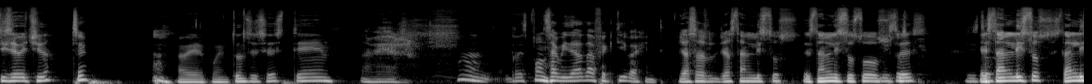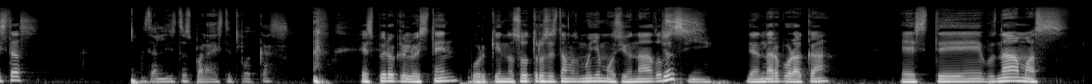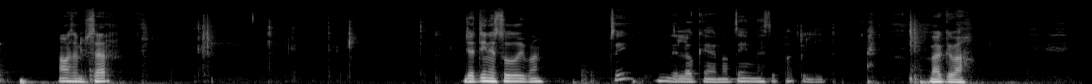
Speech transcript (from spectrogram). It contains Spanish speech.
¿Sí se ve chido? Sí. A ver, pues entonces este. A ver. Hmm, responsabilidad afectiva, gente. ¿Ya, están listos? ¿Están listos todos ¿Listos? ustedes? ¿Listos? ¿Están listos? ¿Están listas? ¿Están listos para este podcast? Espero que lo estén, porque nosotros estamos muy emocionados Yo sí. de andar por acá. Este, pues nada más. Vamos a empezar. ¿Ya tienes todo, Iván? Sí, de lo que anoté en este papelito. Va que va.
